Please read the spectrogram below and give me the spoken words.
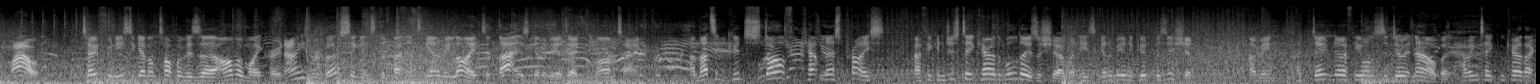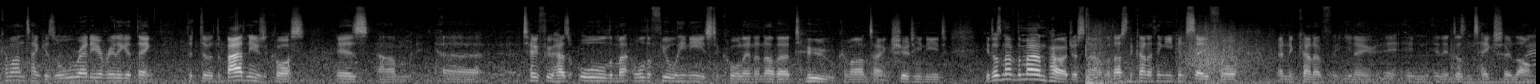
Wow, Tofu needs to get on top of his uh, armor micro. Now he's reversing into the into the enemy lines, and that is going to be a dead command tank. And that's a good start for Captain S. Price. if he can just take care of the Bulldozer Sherman, he's going to be in a good position. I mean, I don't know if he wants to do it now, but having taken care of that command tank is already a really good thing. The, the, the bad news, of course, is um, uh, Tofu has all the all the fuel he needs to call in another two command tanks. Should he need, he doesn't have the manpower just now, but that's the kind of thing you can save for, and it kind of you know, and it doesn't take so long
